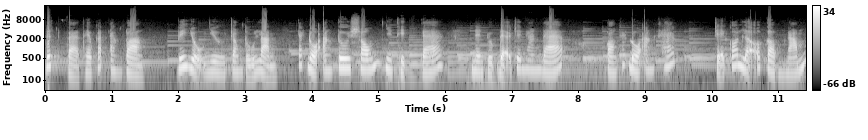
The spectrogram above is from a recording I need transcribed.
đích và theo cách an toàn. Ví dụ như trong tủ lạnh, các đồ ăn tươi sống như thịt cá nên được để trên ngăn đá. Còn các đồ ăn khác, trẻ có lỡ cầm nắm,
